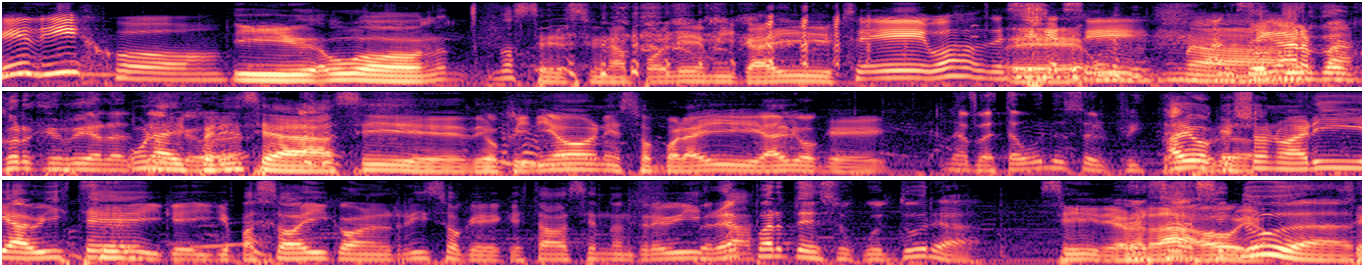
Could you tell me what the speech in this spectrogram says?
¿Qué dijo? Y hubo, no, no sé si una polémica ahí. Sí, vos decís Eh, que sí. un- una- Al cigarpa. Jorge Rial al Una diferencia así de, de opiniones o por ahí algo que. No, pero está bueno eso del freestyle. algo que boludo. yo no haría, ¿viste? Sí. Y, que, y que pasó ahí con el rizo que, que estaba haciendo entrevistas. Pero es parte de su cultura. Sí, de sea, verdad, sin obvio. duda. Sí.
